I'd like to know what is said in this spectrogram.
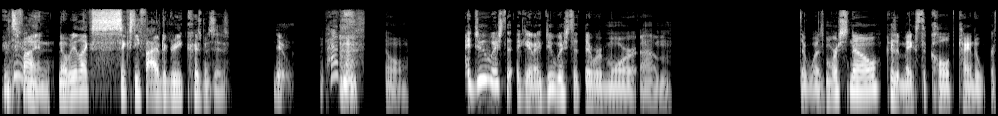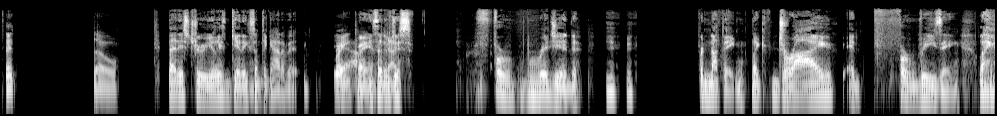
It's fine. Nobody likes 65 degree Christmases. No. No. I do wish that again, I do wish that there were more um there was more snow because it makes the cold kind of worth it. So That is true. You're at least getting something out of it, Right. Yeah. right? Instead of just for rigid for nothing, like dry and freezing. Like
